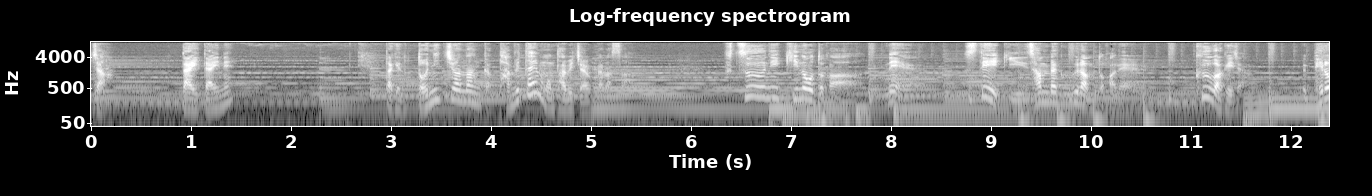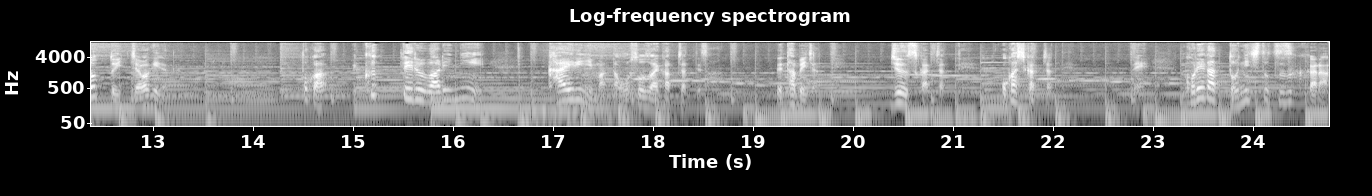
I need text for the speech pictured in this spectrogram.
じゃん。大体ね。だけど土日はなんか食べたいもん食べちゃうからさ。普通に昨日とか、ね、ステーキ 300g とかね、食うわけじゃん。ペロッといっちゃうわけじゃない。とか、食ってる割に、帰りにまたお惣菜買っちゃってさ。で、食べちゃって。ジュース買っちゃって。お菓子買っちゃって。ね。これが土日と続くから、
